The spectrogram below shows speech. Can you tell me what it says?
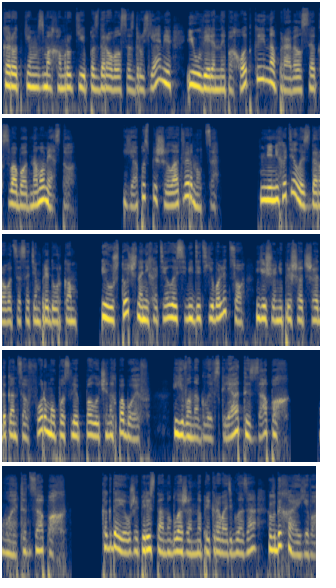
Коротким взмахом руки поздоровался с друзьями и уверенной походкой направился к свободному месту. Я поспешила отвернуться. Мне не хотелось здороваться с этим придурком. И уж точно не хотелось видеть его лицо, еще не пришедшее до конца в форму после полученных побоев. Его наглый взгляд и запах. О, этот запах. Когда я уже перестану блаженно прикрывать глаза, вдыхая его.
